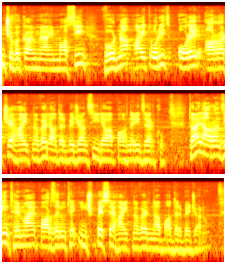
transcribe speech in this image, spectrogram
ինչը վկայում է այն մասին, որ նա այդ օրից օրեր առաջ է հայտնվել ադրբեջանցի իրավապահների ձեռքում։ Դա էլ առանձին թեմա է ողջերու թե ինչպես է հայտնվել նա Ադրբեջանում։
